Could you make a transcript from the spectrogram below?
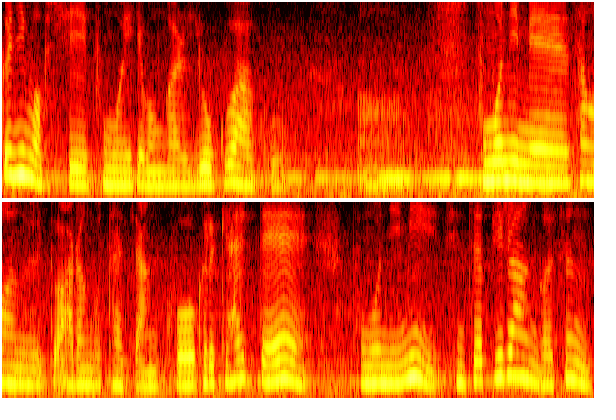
끊임없이 부모에게 뭔가를 요구하고 어, 부모님의 상황을 또 아랑곳하지 않고 그렇게 할 때 부모님이 진짜 필요한 것은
